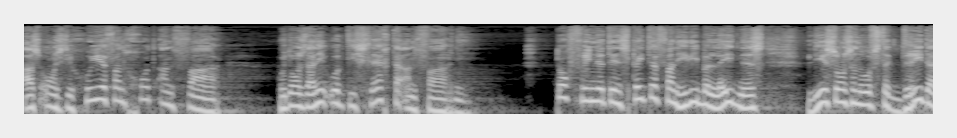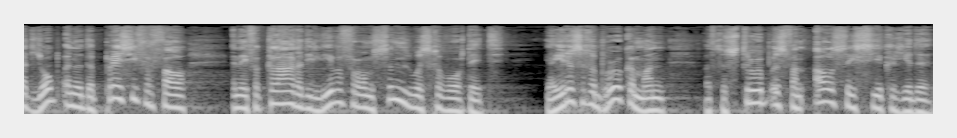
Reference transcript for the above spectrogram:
as ons die goeie van God aanvaar moet ons dan nie ook die slegte aanvaar nie. Tog vriende ten spyte van hierdie belydenis lees ons in hoofstuk 3 dat Job in 'n depressie verval en hy verklaar dat die lewe vir hom sinloos geword het. Ja hier is 'n gebroke man wat gestroop is van al sy sekerhede.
